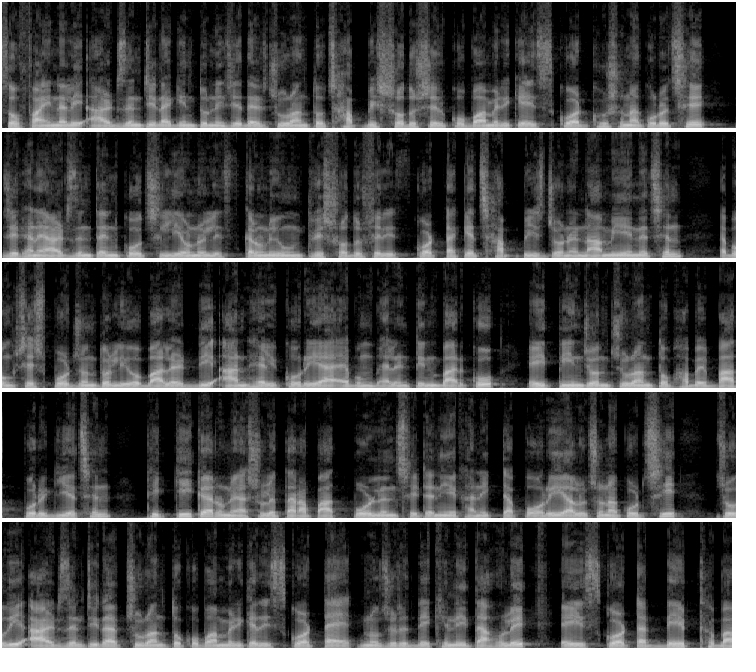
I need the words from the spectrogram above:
সো ফাইনালি আর্জেন্টিনা কিন্তু নিজেদের চূড়ান্ত ছাব্বিশ সদস্যের কোপা আমেরিকা স্কোয়াড ঘোষণা করেছে, যেখানে আর্জেন্টাইন কোচ লিওনেল স্কালুনি উনত্রিশ সদস্যের স্কোয়াডটাকে ছাব্বিশ জনে নামিয়ে এনেছেন। এবং শেষ পর্যন্ত লিও বালের্দি আনহেল কোরিয়া এবং ভ্যালেন্টিন বার্কো এই তিনজন চূড়ান্তভাবে বাদ পড়ে গিয়েছেন। ঠিক কী কারণে আসলে তারা বাদ পড়লেন সেটা নিয়ে খানিকটা পরেই আলোচনা করছি। যদি আর্জেন্টিনার চূড়ান্ত কোপা আমেরিকার স্কোয়াডটা এক নজরে দেখে নিই তাহলে এই স্কোয়াডটার ডেপথ বা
